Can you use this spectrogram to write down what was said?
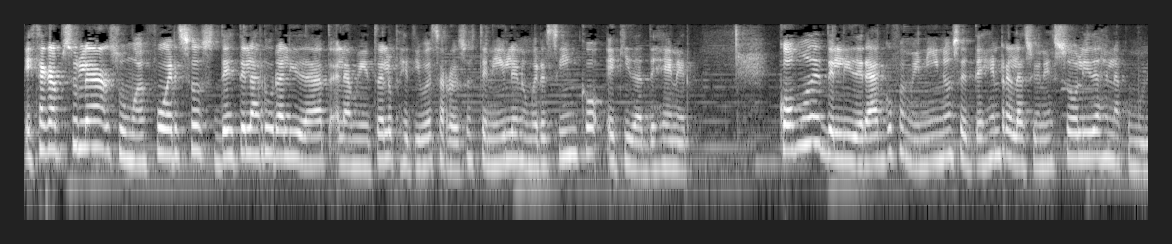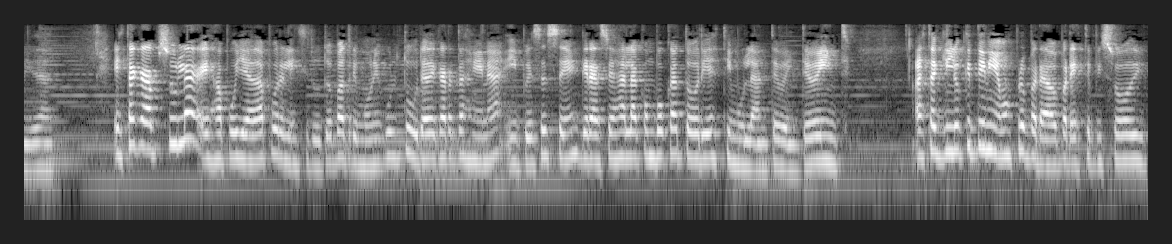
Esta cápsula sumó esfuerzos desde la ruralidad a la meta del Objetivo de Desarrollo Sostenible número 5, equidad de género. Cómo desde el liderazgo femenino se tejen relaciones sólidas en la comunidad. Esta cápsula es apoyada por el Instituto de Patrimonio y Cultura de Cartagena, IPCC, gracias a la convocatoria Estimulante 2020. Hasta aquí lo que teníamos preparado para este episodio.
